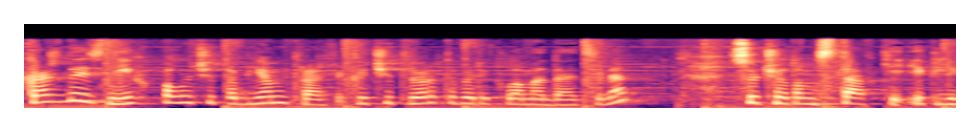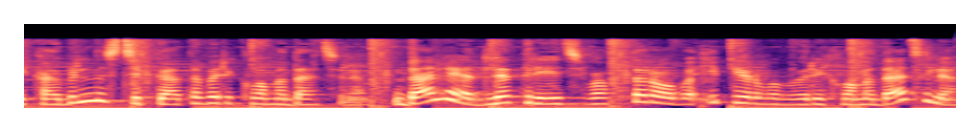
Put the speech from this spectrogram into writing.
Каждый из них получит объем трафика четвертого рекламодателя с учетом ставки и кликабельности пятого рекламодателя. Далее для третьего, второго и первого рекламодателя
